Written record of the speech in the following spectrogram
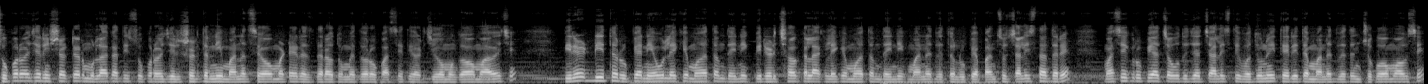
સુપરવાઇઝર ઇન્સ્ટ્રક્ટર મુલાકાતી સુપરવાઇઝર ઇન્સ્ટ્રક્ટરની માનદ સેવાઓ માટે રસ ધરાવતા ઉમેદવારો પાસેથી અરજીઓ મંગાવવામાં આવે છે. પીરિયડ દીઠ રૂપિયા નેવું લેખે, મહત્તમ દૈનિક પીરિયડ છ કલાક લેખે, મહત્તમ દૈનિક માનદ વેતન રૂપિયા પાંચસો ચાલીસના દરે, માસિક રૂપિયા ચૌદ હજાર ચાલીસથી વધુ નહીં, તે રીતે માનદ વેતન ચૂકવવામાં આવશે.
